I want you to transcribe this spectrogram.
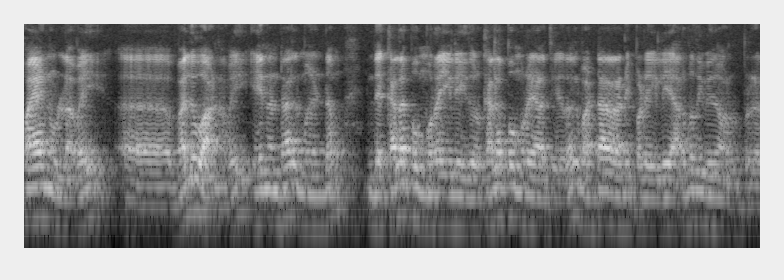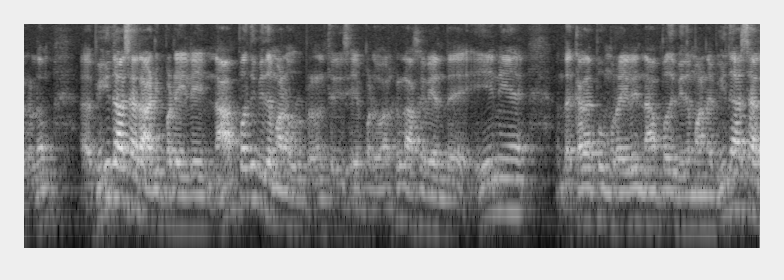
பயனுள்ளவை வலுவானவை. ஏனென்றால் மீண்டும் இந்த கலப்பு முறையிலே இது ஒரு கலப்பு முறையாக தேர்தல் வட்டார அடிப்படையிலே அறுபது விதமான உறுப்பினர்களும் வீதாசார அடிப்படையிலே நாற்பது விதமான உறுப்பினர்கள் தெரிவு செய்யப்படுவார்கள். ஆகவே அந்த ஏனைய அந்த கலப்பு முறையிலே நாற்பது விதமான வீதாசார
